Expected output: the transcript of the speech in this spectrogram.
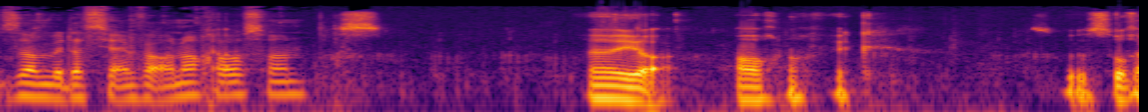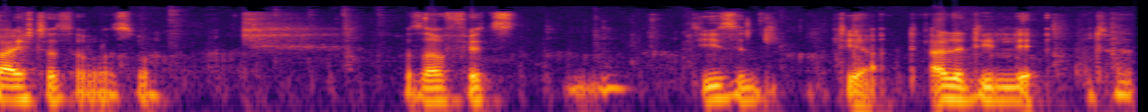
sollen wir das hier einfach auch noch raushauen? äh, ja, auch noch weg. So, so reicht das aber so. Pass auf, jetzt, die sind, die, alle die, le warte,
